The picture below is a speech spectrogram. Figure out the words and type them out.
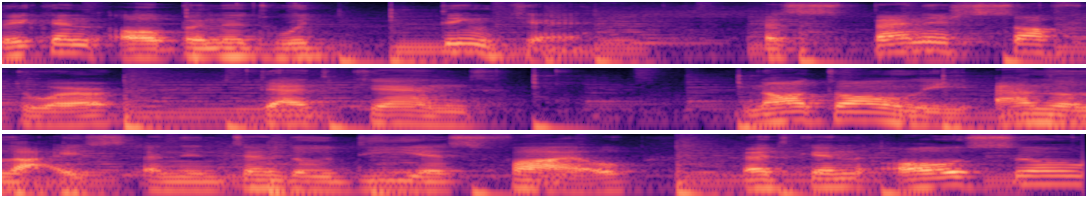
we can open it with Tinke, a Spanish software that can not only analyze a Nintendo DS file, but can also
